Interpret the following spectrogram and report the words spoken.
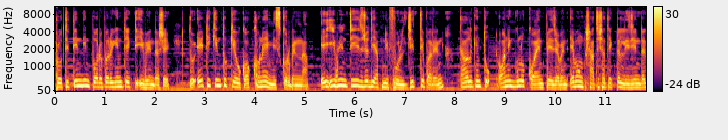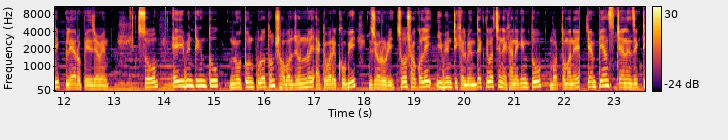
প্রতি তিন দিন পরে পরে কিন্তু একটি ইভেন্ট আসে। তো এটি কিন্তু কেউ কখনোই মিস করবেন না। এই ইভেন্টটি যদি আপনি ফুল জিততে পারেন, তাহলে কিন্তু অনেকগুলো কয়েন পেয়ে যাবেন এবং সাথে সাথে একটা লিজেন্ডারি প্লেয়ারও পেয়ে যাবেন। সো এই ইভেন্টটি কিন্তু নতুন, পুরাতন, সবার জন্যই একেবারে খুবই জরুরি। সো সকলেই ইভেন্টটি খেলবেন। দেখতে পাচ্ছেন এখানে কিন্তু বর্তমানে চ্যাম্পিয়ন্স চ্যালেঞ্জ একটি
